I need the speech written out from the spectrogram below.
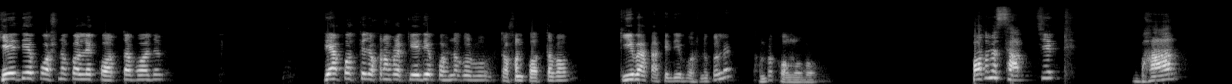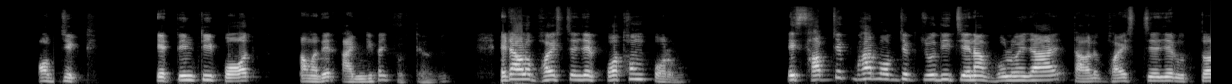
কে দিয়ে প্রশ্ন করলে কর্তা পাওয়া যাবে? ক্রিয়াপদকে যখন আমরা কে দিয়ে প্রশ্ন করব, তখন কর্তা পাবো। কি বা কাকে দিয়ে প্রশ্ন করলে আমরা কম পাবো। প্রথমে সাবজেক্ট ভার অবজেক্ট এর তিনটি পদ আমাদের আইডেন্টিফাই করতে হবে। এটা হলো ভয়েস চেঞ্জের প্রথম পর্ব। এই সাবজেক্ট ভার্ব অবজেক্ট যদি চেনা ভুল হয়ে যায়, তাহলে ভয়েস চেঞ্জের উত্তর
